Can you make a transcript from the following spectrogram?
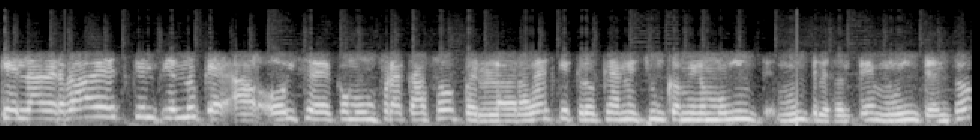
que la verdad es que entiendo que ah, hoy se ve como un fracaso, pero la verdad es que creo que han hecho un camino muy muy interesante, muy intenso.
